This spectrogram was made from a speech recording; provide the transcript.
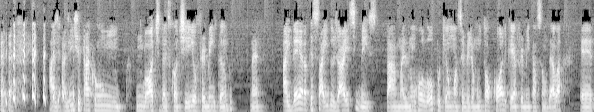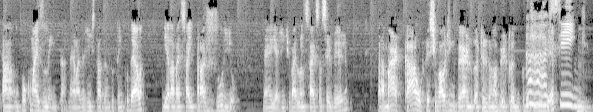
a, a, gente está com um, um, lote da Scott Ale fermentando, né? a ideia era ter saído já esse mês, tá? Mas não rolou porque é uma cerveja muito alcoólica e a fermentação dela é, tá um pouco mais lenta, né? Mas a gente está dando o tempo dela e ela vai sair para julho, né? E a gente vai lançar essa cerveja para marcar o festival de inverno do Artesanal Beer Club, por assim ah, dizer. sim, hum.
